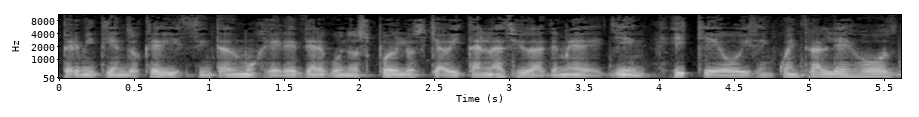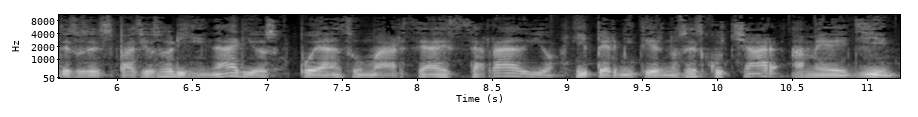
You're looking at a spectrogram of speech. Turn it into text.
permitiendo que distintas mujeres de algunos pueblos que habitan la ciudad de Medellín y que hoy se encuentran lejos de sus espacios originarios puedan sumarse a esta radio y permitirnos escuchar a Medellín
